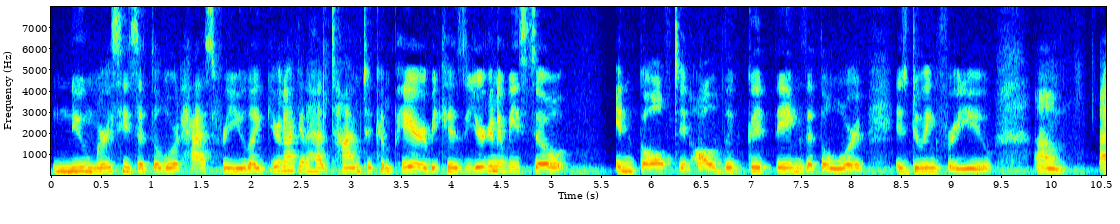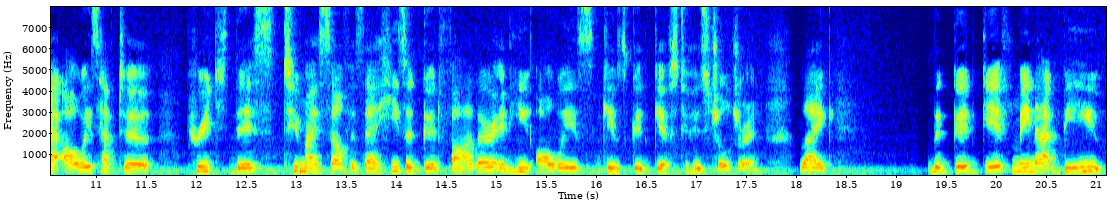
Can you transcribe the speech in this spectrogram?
new mercies that the lord has for you like you're not going to have time to compare because you're going to be so engulfed in all the good things that the lord is doing for you. Um, i always have to preach this to myself is that he's a good father and he always gives good gifts to his children. Like the good gift may not be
